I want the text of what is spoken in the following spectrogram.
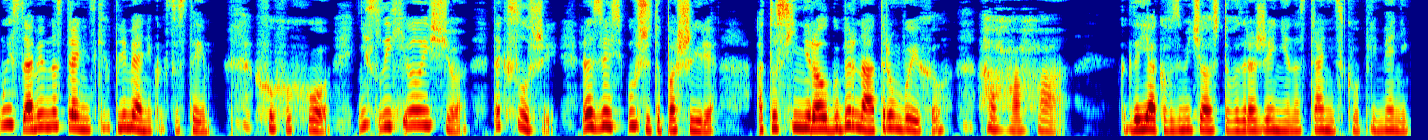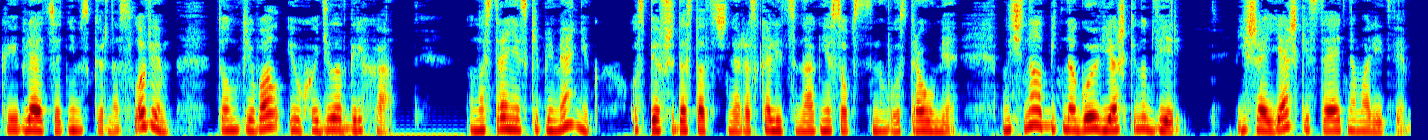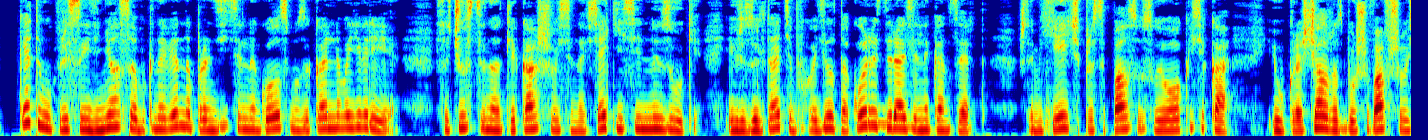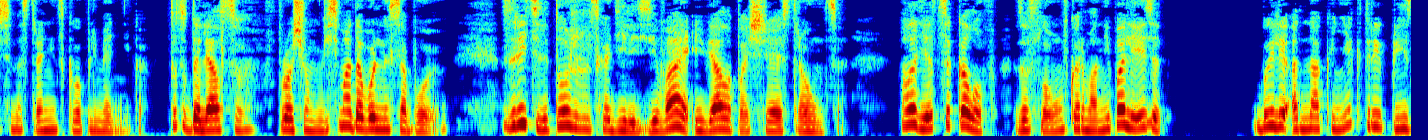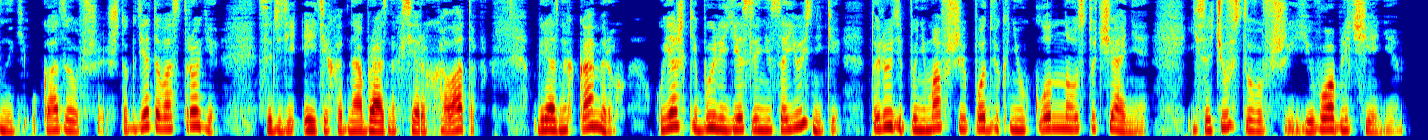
Мы сами в иностранецких племянниках состоим. Хо-хо-хо, не слыхивал еще. Так слушай, развесь уши-то пошире, а то с генерал-губернатором выехал. Ха-ха-ха. Когда Яков замечал, что возражение иностранецкого племянника является одним сквернословием, то он плевал и уходил от греха. Но иностранецкий племянник, успевший достаточно раскалиться на огне собственного остроумия, начинал бить ногой в Яшкину дверь, мешая Яшке стоять на молитве. К этому присоединялся обыкновенно пронзительный голос музыкального еврея, сочувственно отвлекавшегося на всякие сильные звуки, и в результате выходил такой раздирательный концерт, что Михеич просыпался у своего косяка и укращал разбушевавшегося иностранницкого племянника. Тот удалялся, впрочем, весьма довольный собою. Зрители тоже расходились, зевая и вяло поощряя остроумца. «Молодец, Соколов, за словом в карман не полезет!» Были, однако, некоторые признаки, указывавшие, что где-то в Остроге, среди этих однообразных серых халатов, в грязных камерах, у Яшки были, если не союзники, то люди, понимавшие подвиг неуклонного стучания и сочувствовавшие его обличением.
